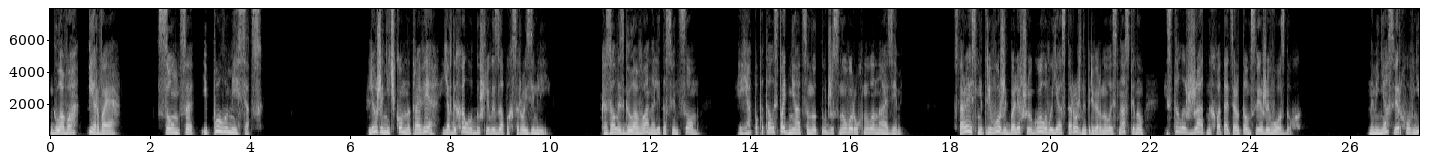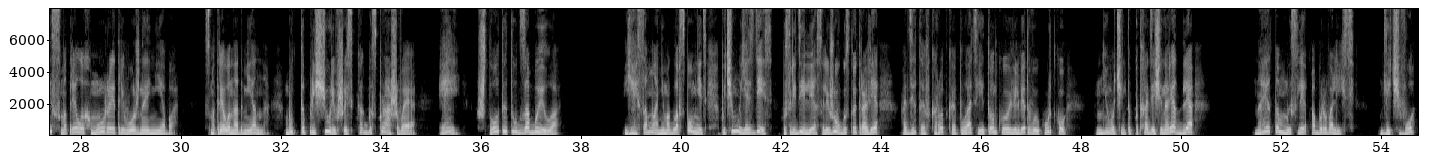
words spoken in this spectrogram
Глава первая. Солнце и полумесяц. Лежа ничком на траве, я вдыхала удушливый запах сырой земли. Казалось, голова налита свинцом, я попыталась подняться, но тут же снова рухнула на земь. Стараясь не тревожить болевшую голову, я осторожно перевернулась на спину и стала жадно хватать ртом свежий воздух. На меня сверху вниз смотрело хмурое тревожное небо. Смотрело надменно, будто прищурившись, как бы спрашивая «Эй, что ты тут забыла?» Я и сама не могла вспомнить, почему я здесь, посреди леса, лежу в густой траве, одетая в короткое платье и тонкую вельветовую куртку, не очень-то подходящий наряд для... На этом мысли оборвались. Для чего?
